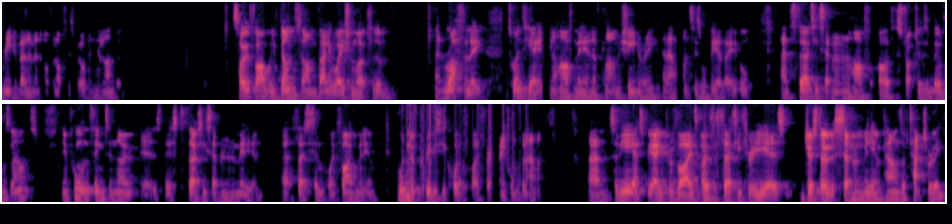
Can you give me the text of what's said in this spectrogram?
redevelopment of an office building in London so far we've done some valuation work for them and roughly 28.5 million of plant machinery allowances will be available and 37.5 of structures and buildings allowance. The important thing to note is this 37 million, uh, 37.5 million wouldn't have previously qualified for any form of allowance. Um, so the SBA provides over 33 years, just over 7 million pounds of tax relief.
